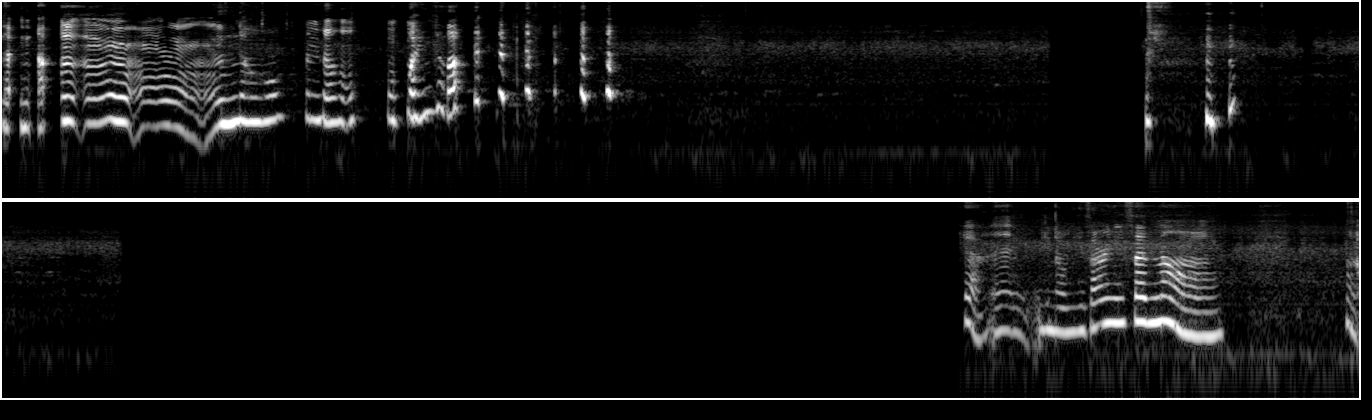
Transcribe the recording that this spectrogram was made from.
No, no. Oh my god. yeah, and you know, he's already said no. No.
